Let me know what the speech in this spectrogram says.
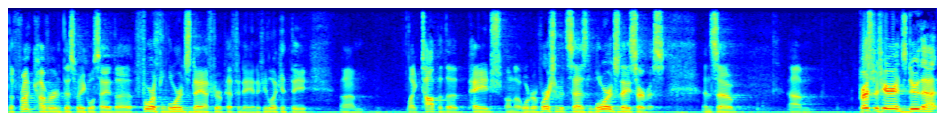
the front cover this week will say the fourth Lord's Day after Epiphany. And if you look at the um, like top of the page on the order of worship, it says Lord's Day service. And so um, Presbyterians do that.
